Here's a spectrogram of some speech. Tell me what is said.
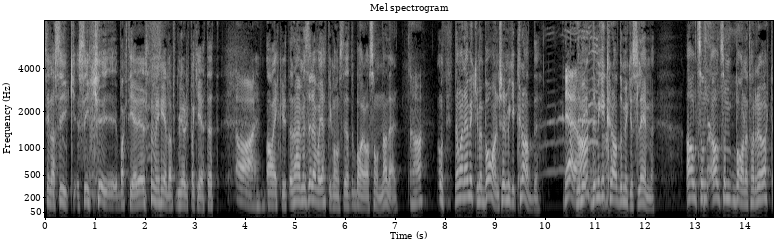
Sina psyk, psykbakterier med hela mjölkpaketet. Ja, Ja, äckligt. Nej, men så det var jättekonstigt att det bara var såna där. ja. Och när man är mycket med barn så är det mycket kladd. Det är det, Det är, ja. my- det är mycket kladd och mycket slem. Allt som, allt som barnet har rört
